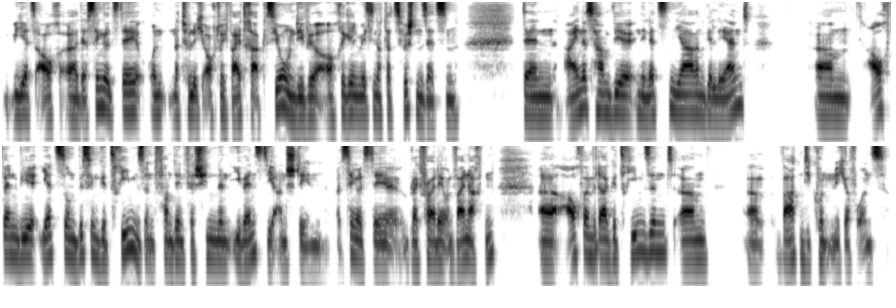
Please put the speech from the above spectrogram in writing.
wie jetzt auch äh, der Singles Day und natürlich auch durch weitere Aktionen, die wir auch regelmäßig noch dazwischen setzen. Denn eines haben wir in den letzten Jahren gelernt, ähm, auch wenn wir jetzt so ein bisschen getrieben sind von den verschiedenen Events, die anstehen, Singles Day, Black Friday und Weihnachten, äh, auch wenn wir da getrieben sind, ähm, äh, warten die Kunden nicht auf uns.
